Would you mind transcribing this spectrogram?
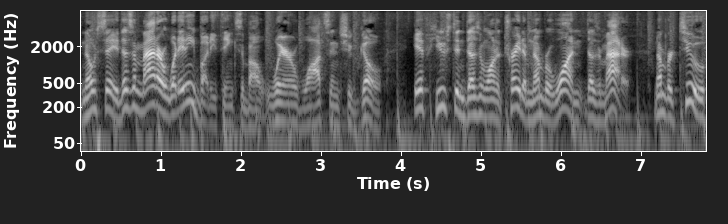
No say. It doesn't matter what anybody thinks about where Watson should go. If Houston doesn't want to trade him, number one, doesn't matter. Number two,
